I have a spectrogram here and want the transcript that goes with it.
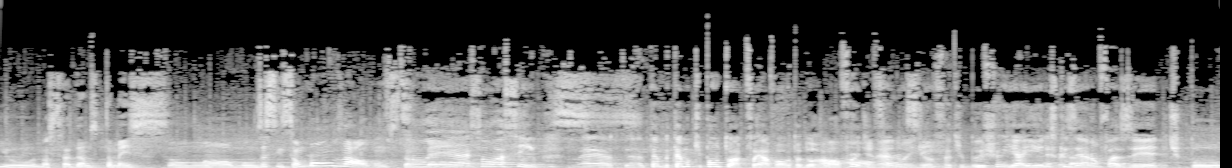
e o Nostradamus, que também são álbuns, assim, são bons álbuns também. É, são assim. É, tem- temos que pontuar que foi a volta do Halford, né? No sim. Angel of Retribution. E aí eles É quiseram fazer, tipo,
